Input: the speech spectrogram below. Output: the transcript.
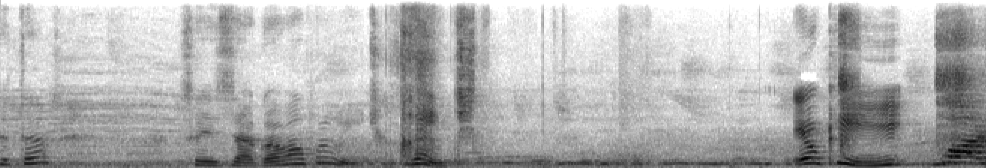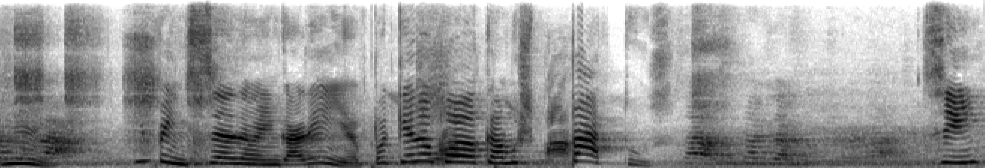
Então, vocês agora vão pro vídeo. Gente, eu que hum, pensando em galinha, por que não colocamos patos? Tá, tá? Sim.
